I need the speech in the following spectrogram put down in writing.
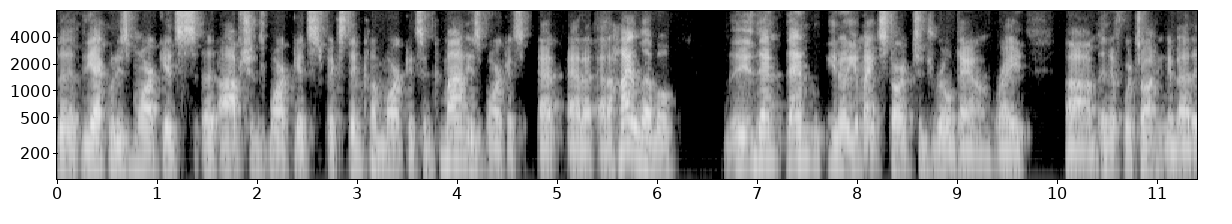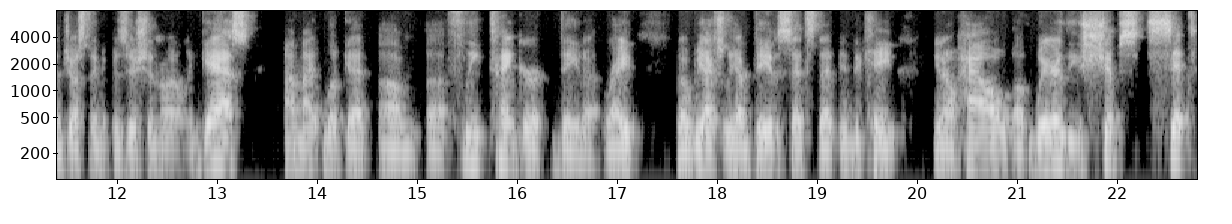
the, the equities markets, uh, options markets, fixed income markets, and commodities markets at, at, a, at a high level, then then you know you might start to drill down, right? Um, and if we're talking about adjusting a position in oil and gas, I might look at um, uh, fleet tanker data, right? Uh, we actually have data sets that indicate, you know, how uh, where these ships sit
